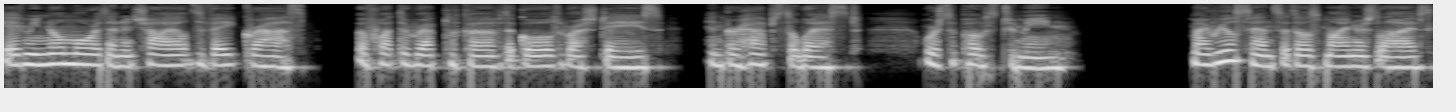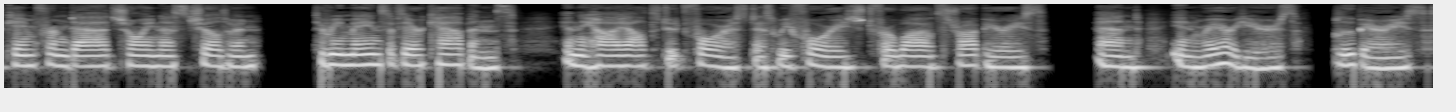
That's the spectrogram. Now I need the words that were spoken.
gave me no more than a child's vague grasp of what the replica of the gold rush days, and perhaps the West, were supposed to mean. My real sense of those miners' lives came from Dad showing us children the remains of their cabins in the high altitude forest as we foraged for wild strawberries and, in rare years, blueberries.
